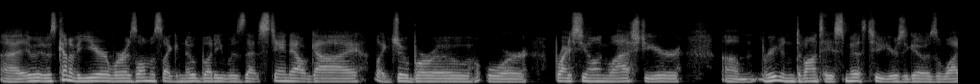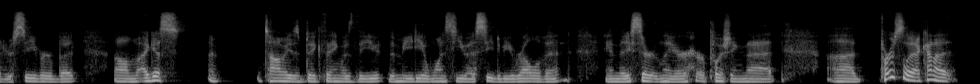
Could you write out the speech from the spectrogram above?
uh, it, it, was kind of a year where it was almost like nobody was that standout guy like Joe Burrow or Bryce Young last year, um, or even DeVonta Smith two years ago as a wide receiver. But um, I guess uh, Tommy's big thing was the the media wants USC to be relevant, and they certainly are, are pushing that. Uh, personally, I kind of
